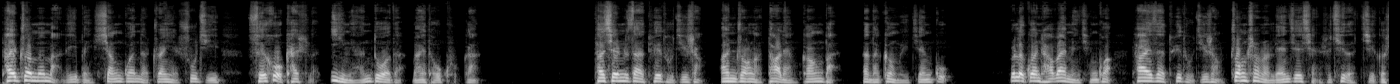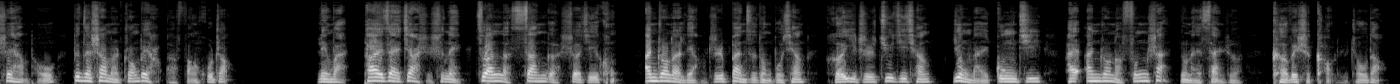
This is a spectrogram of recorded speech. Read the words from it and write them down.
他还专门买了一本相关的专业书籍。随后开始了一年多的埋头苦干。他先是在推土机上安装了大量钢板，让它更为坚固。为了观察外面情况，他还在推土机上装上了连接显示器的几个摄像头，并在上面装备好了防护罩。另外，他还在驾驶室内钻了三个射击孔，安装了两支半自动步枪和一支狙击枪，用来攻击，还安装了风扇用来散热。可谓是考虑周到。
